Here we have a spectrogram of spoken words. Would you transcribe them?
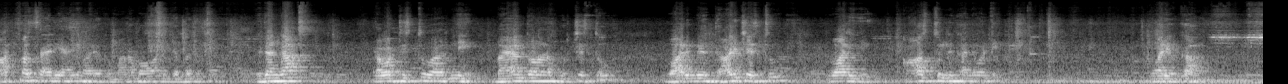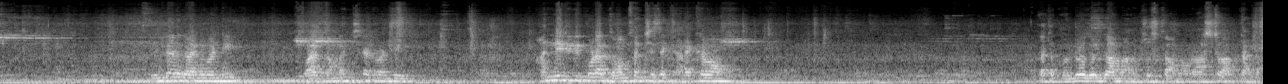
ఆత్మస్థైర్యాన్ని వారి యొక్క మనోభావాన్ని దెబ్బతీసే విధంగా ప్రవర్తిస్తూ వారిని భయాందోళనకు గుర్తిస్తూ వారి మీద దాడి చేస్తూ వారి ఆస్తుల్ని కానివ్వండి వారి యొక్క ఇళ్ళను కానివ్వండి వారికి సంబంధించినటువంటి అన్నిటినీ కూడా ధ్వంసం చేసే కార్యక్రమం గత కొన్ని రోజులుగా మనం చూస్తాము రాష్ట్ర వ్యాప్తంగా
